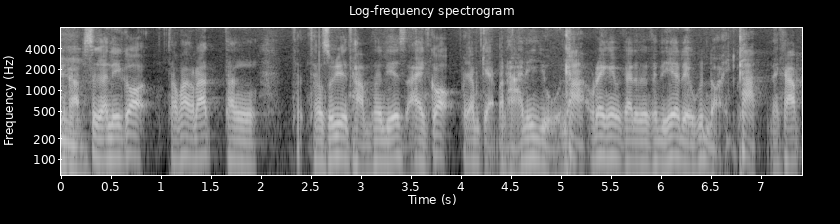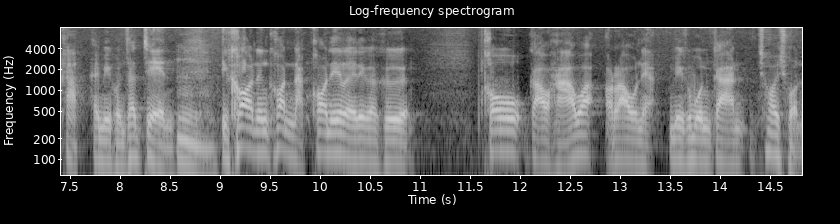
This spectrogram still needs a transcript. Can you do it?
นะครับซึ่งอันนี้ก็ทางภาครัฐทาง ทางสุริยธรรมทางดีเอสไอก็พยายามแกะปัญหานี้อยู่นะครับเร่งให้มีการดำเนินคดีให้เร็วขึ้นหน่อยครับนะครับครับให้มีคนชัดเจน อีกข้อหนึ่งข้อหนักข้อนี้เลยนี่ก็คือเขากล่าวหาว่าเราเนี่ยมีกระบวนการช่อฉน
